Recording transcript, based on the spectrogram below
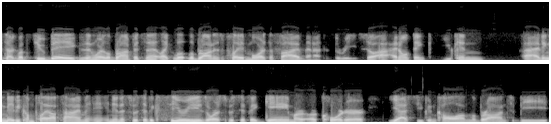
talk about the two bigs and where LeBron fits in it. Like Le- LeBron has played more at the five than at the three. So I, I don't think you can I think maybe come playoff time and in a specific series or a specific game or, or quarter, yes, you can call on LeBron to be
